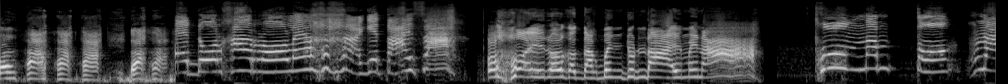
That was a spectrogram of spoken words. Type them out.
วงฮ่าฮ่าฮ่าฮ่าแต่โดนฆ่ารอแล้วอย่าตายซะโอ้ยโดนกับดักมันจนได้ไหมนะทุ่มน้ำตกนะ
